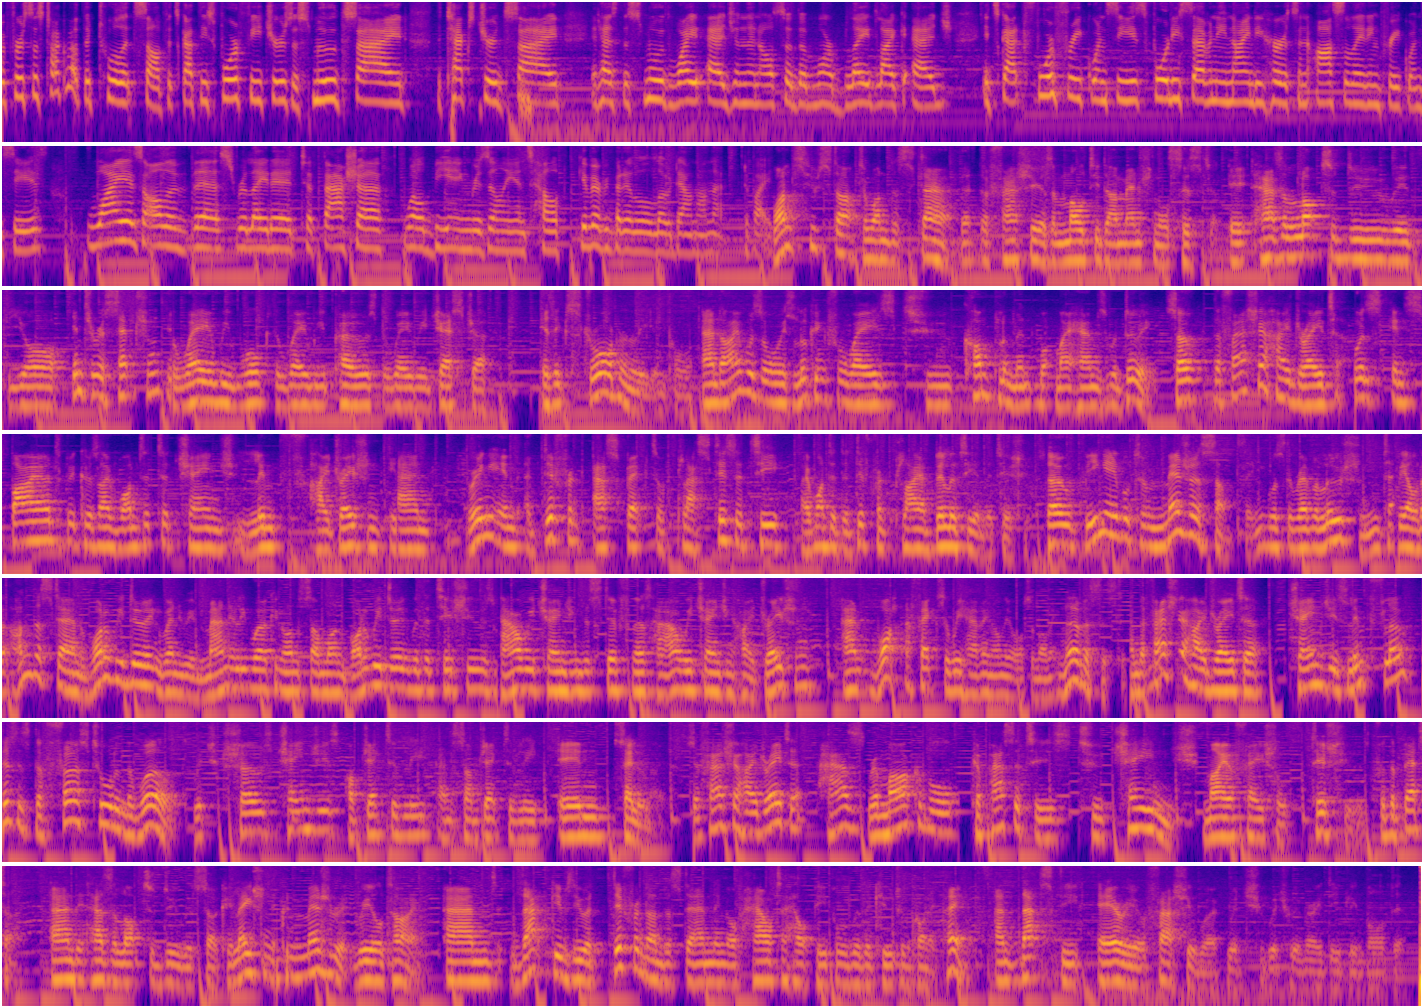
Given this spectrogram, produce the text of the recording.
But first, let's talk about the tool itself. It's got these four features, a smooth side, the textured side. It has the smooth white edge and then also the more blade-like edge. It's got four frequencies, 40, 70, 90 hertz and oscillating frequencies. Why is all of this related to fascia, well-being, resilience, health? Give everybody a little lowdown on that device. Once you start to understand that the fascia is a multidimensional system, it has a lot to do with your interoception, the way we walk, the way we pose, the way we gesture, is extraordinarily important. And I was always looking for ways to complement what my hands were doing. So the fascia hydrator was inspired because I wanted to change lymph hydration and bring in a different aspect of plasticity. I wanted a different pliability in the tissue. So being able to measure something was the revolution to be able to understand what are we doing when we're manually working on someone, what are we doing with the tissues, how are we changing the stiffness, how are we changing hydration, and what effects are we having on the autonomic nervous system. And the fascia hydrator changes lymph flow. This is the first tool in the world which shows changes objectively and subjectively in cellulite. The fascia hydrator has remarkable capacities to change myofascial tissues for the better. And it has a lot to do with circulation. You can measure it real time. And that gives you a different understanding of how to help people with acute and chronic pain. And that's the area of fascia work which, which we're very deeply involved in.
